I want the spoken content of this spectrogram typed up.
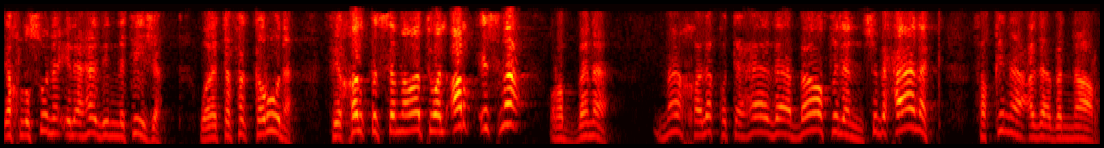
يخلصون إلى هذه النتيجة. ويتفكرون في خلق السماوات والأرض. اسمع ربنا ما خلقت هذا باطلا سبحانك فقنا عذاب النار.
